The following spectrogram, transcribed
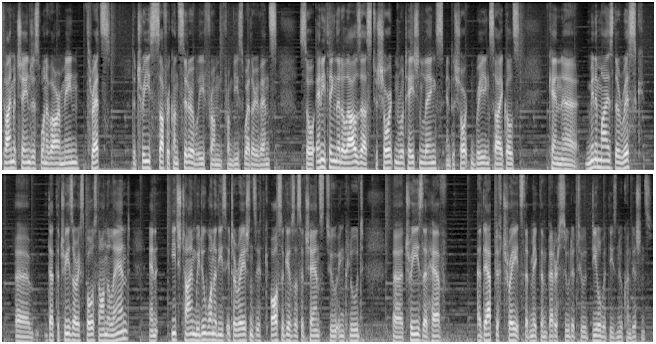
Climate change is one of our main threats. The trees suffer considerably from, from these weather events. So anything that allows us to shorten rotation lengths and to shorten breeding cycles can uh, minimize the risk uh, that the trees are exposed on the land and each time we do one of these iterations it also gives us a chance to include uh, trees that have adaptive traits that make them better suited to deal with these new conditions.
